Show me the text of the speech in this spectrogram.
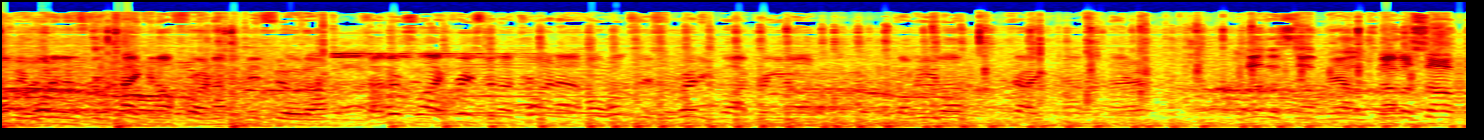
Tommy Waddingham's been taken off for another midfielder. So it looks like Brisbane are trying to hold on to this already by bringing on Tomila. Is that how you pronounce his name? Another sub now. Another sub.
